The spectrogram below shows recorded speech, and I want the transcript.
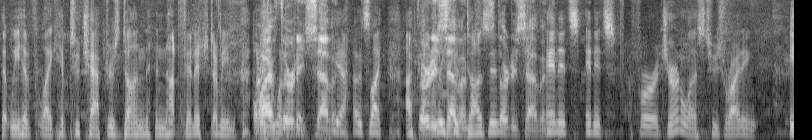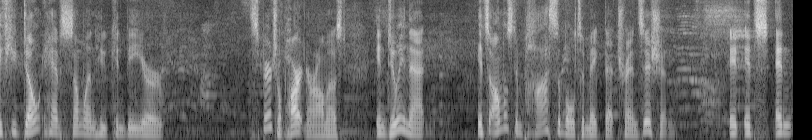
that we have like have two chapters done and not finished? I mean, oh, I, I have thirty-seven. Yeah, it's like I've got at least a dozen. Thirty-seven, and it's and it's for a journalist who's writing. If you don't have someone who can be your spiritual partner almost in doing that, it's almost impossible to make that transition. It, it's and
